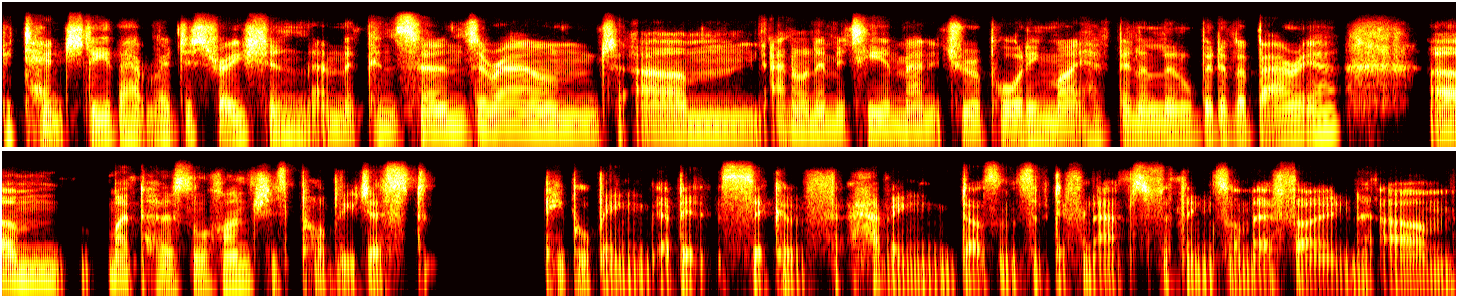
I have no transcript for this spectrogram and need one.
potentially that registration and the concerns around um, anonymity and mandatory reporting might have been a little bit of a barrier. Um, my personal hunch is probably just people being a bit sick of having dozens of different apps for things on their phone. Um,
